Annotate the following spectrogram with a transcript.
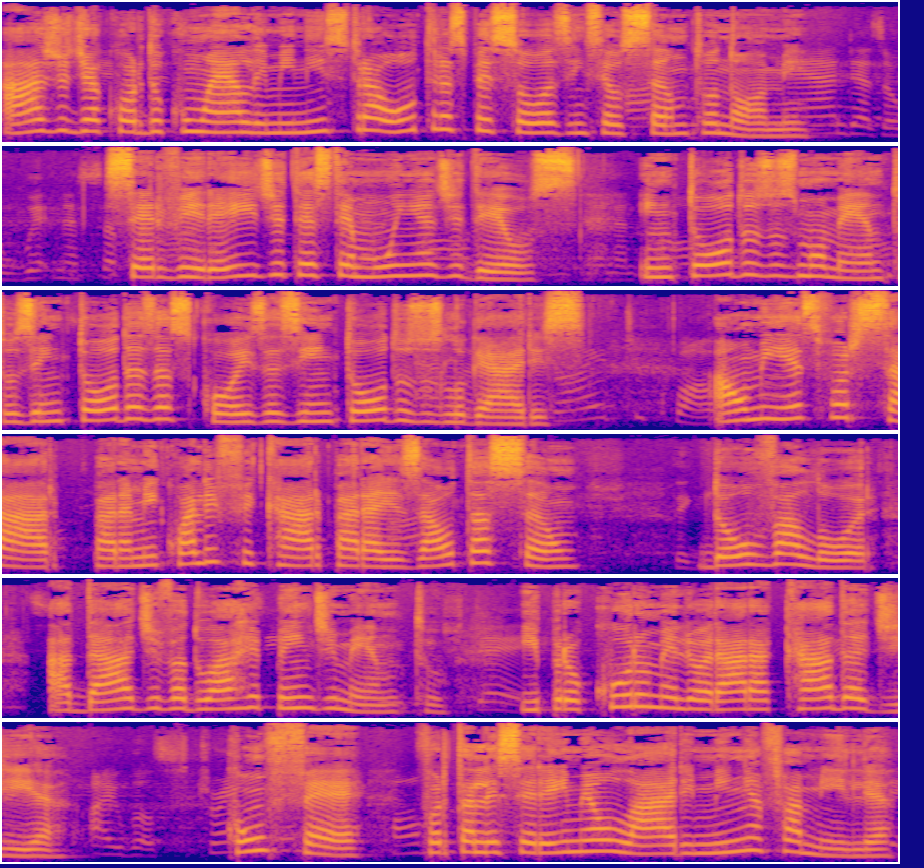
Ajo de acordo com ela e ministro a outras pessoas em seu santo nome. Servirei de testemunha de Deus em todos os momentos, em todas as coisas e em todos os lugares. Ao me esforçar para me qualificar para a exaltação, dou valor à dádiva do arrependimento e procuro melhorar a cada dia. Com fé, fortalecerei meu lar e minha família.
